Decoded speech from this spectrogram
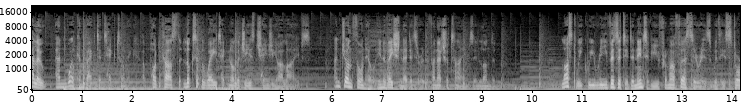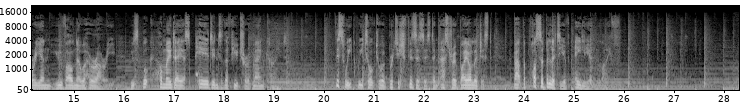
Hello, and welcome back to Tectonic, a podcast that looks at the way technology is changing our lives. I'm John Thornhill, Innovation Editor at the Financial Times in London. Last week, we revisited an interview from our first series with historian Yuval Noah Harari, whose book Homo Deus peered into the future of mankind. This week, we talked to a British physicist and astrobiologist about the possibility of alien life.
